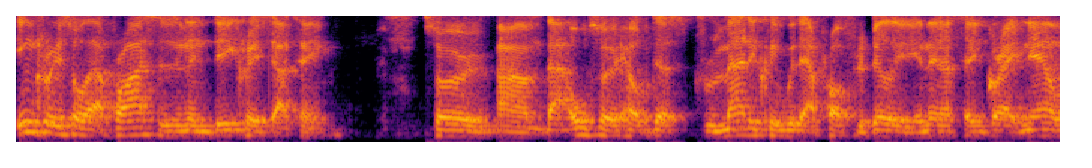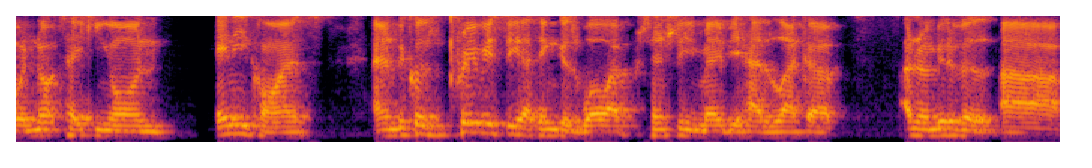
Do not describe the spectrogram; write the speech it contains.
increase all our prices and then decrease our team. So um, that also helped us dramatically with our profitability. And then I said, great, now we're not taking on any clients. And because previously, I think as well, I potentially maybe had like a, I don't know, a bit of a, uh,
